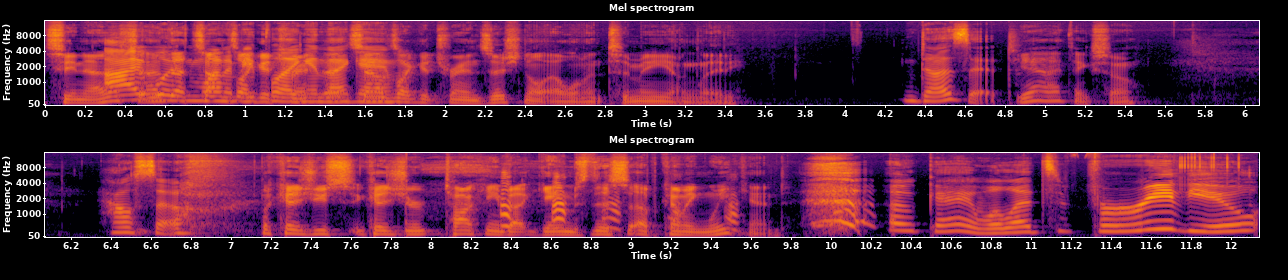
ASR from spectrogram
see now I that's- that, wouldn't sounds wanna like be a playing in that sounds game. like a transitional element to me, young lady. Does it? Yeah, I think so. How so? Because you because you're talking about games this upcoming weekend. Okay, well let's preview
